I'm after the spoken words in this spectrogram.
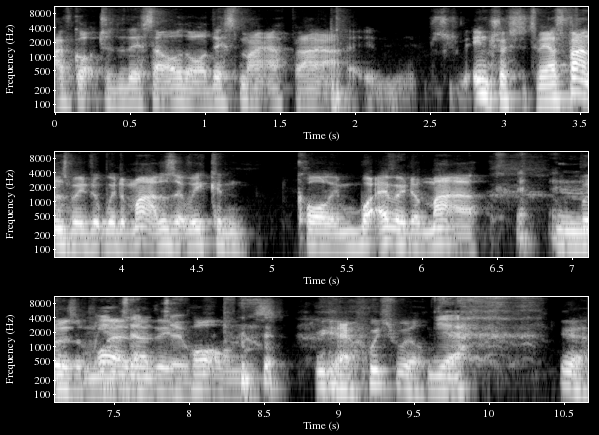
"I've got to do this," or, or this might happen? I, it's interesting to me as fans. We, we don't matter, does it? We can call him whatever. It doesn't matter. Mm. But as a player, they're the to. important ones. yeah, which will. yeah. Yeah,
